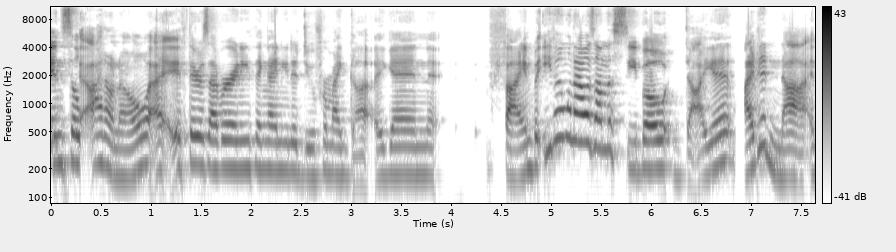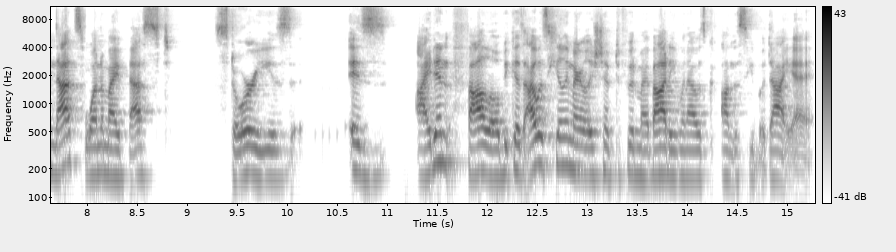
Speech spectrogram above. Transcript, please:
And so I don't know if there's ever anything I need to do for my gut again fine. But even when I was on the SIBO diet, I did not. And that's one of my best stories is I didn't follow because I was healing my relationship to food in my body when I was on the SIBO diet.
